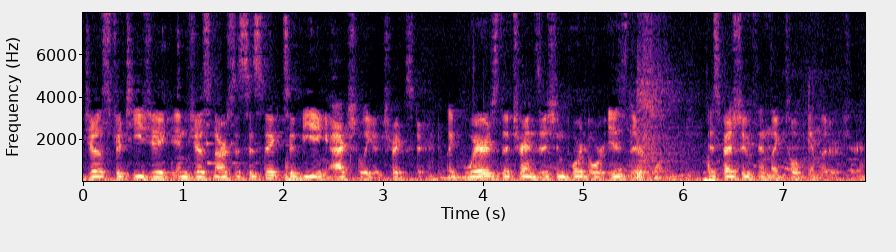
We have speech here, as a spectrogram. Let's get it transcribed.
just strategic, and just narcissistic to being actually a trickster? Like, where's the transition point, or is there one, especially within like Tolkien literature?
